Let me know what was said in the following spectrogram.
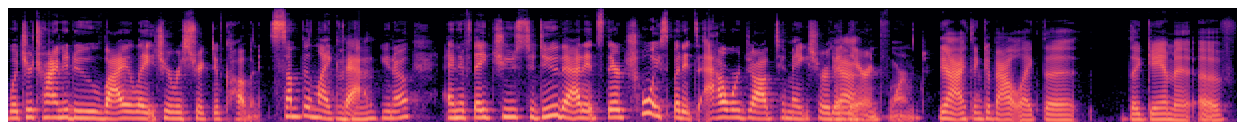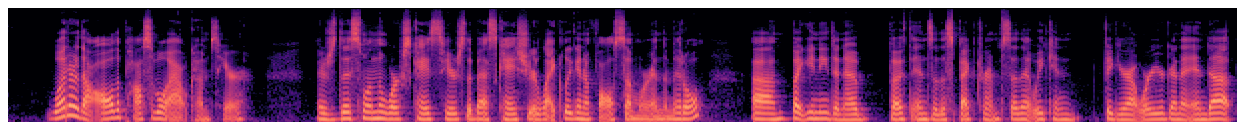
What you're trying to do violates your restrictive covenant, something like that, you know? And if they choose to do that, it's their choice, but it's our job to make sure that Yeah. they're informed. Yeah, I think about like the the gamut of what are the all the possible outcomes here. There's this one, the worst case. Here's the best case. You're likely going to fall somewhere in the middle, um, but you need to know both ends of the spectrum so that we can figure out where you're going to end up.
